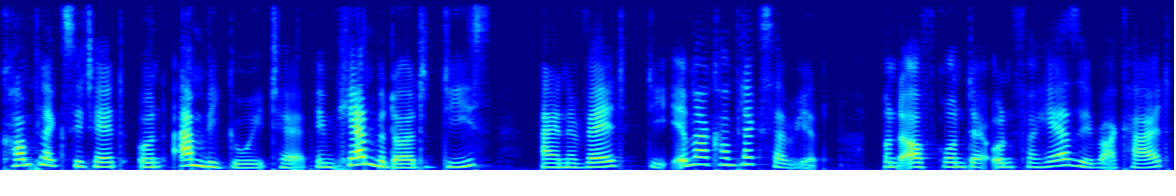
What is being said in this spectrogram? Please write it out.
Komplexität und Ambiguität. Im Kern bedeutet dies eine Welt, die immer komplexer wird und aufgrund der Unvorhersehbarkeit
